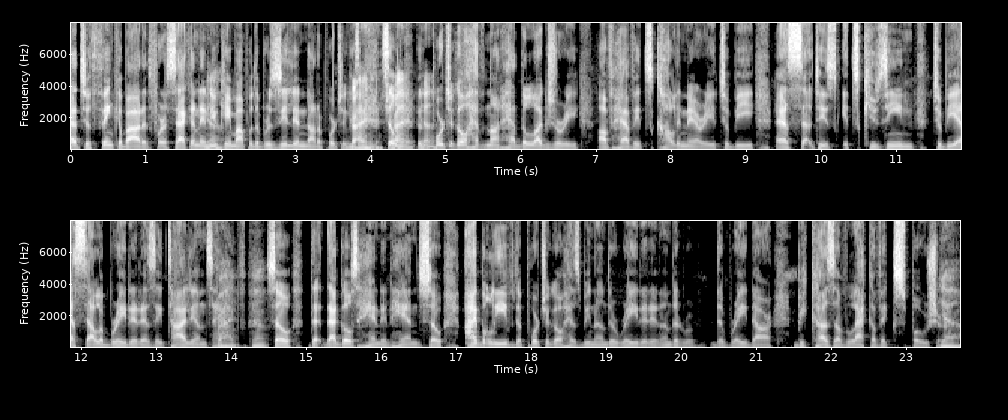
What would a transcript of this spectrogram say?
had to think about it for a second, and you came up with a Brazilian, not a Portuguese. Right, so right, uh. Portugal have not had the luxury of have its culinary to be as its, its cuisine to be as celebrated as Italians have. yeah. So that that goes hand in hand. So I believe that Portugal has been underrated and under the radar because of lack of exposure. Yeah.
